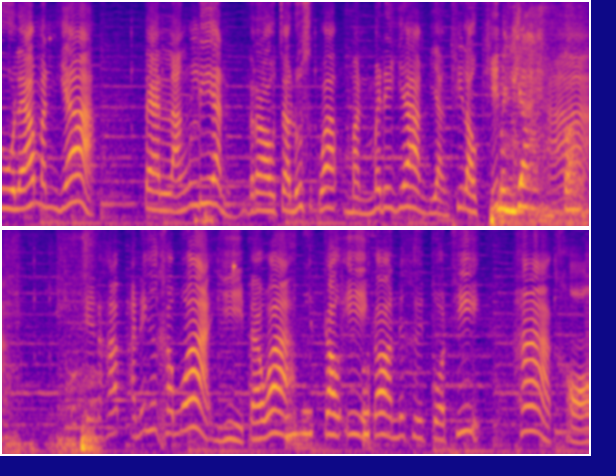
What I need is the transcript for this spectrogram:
ดูแล้วมันยาก แต่หลังเรียนเราจะรู้สึกว่ามันไม่ได้ยากอย่างที่เราคิด มันยากอ่ากว่าโอเคนะครับ อันนี้คือคำว่า หยีแปลว่าเก้าอี้ก็นี่คือตัวที่ 5 ของ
